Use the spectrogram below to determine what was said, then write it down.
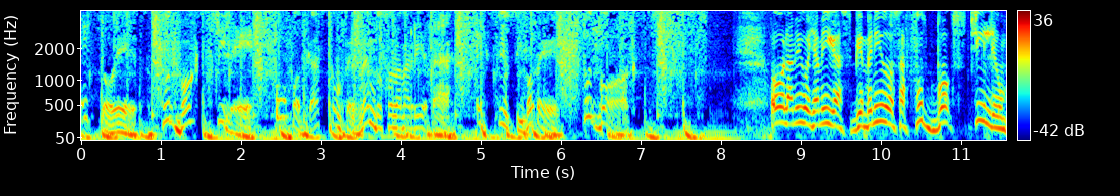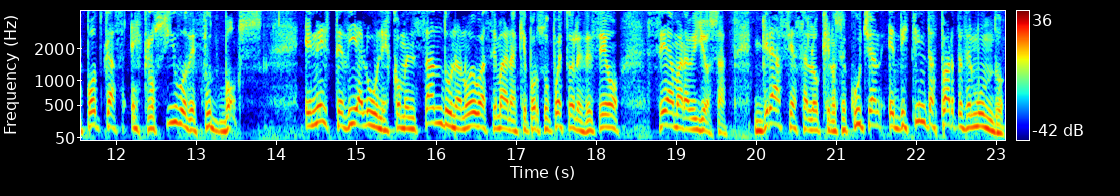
Esto es Footbox Chile, un podcast con Fernando Solabarrieta, exclusivo de Footbox. Hola amigos y amigas, bienvenidos a Footbox Chile, un podcast exclusivo de Footbox. En este día lunes, comenzando una nueva semana que por supuesto les deseo sea maravillosa. Gracias a los que nos escuchan en distintas partes del mundo,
